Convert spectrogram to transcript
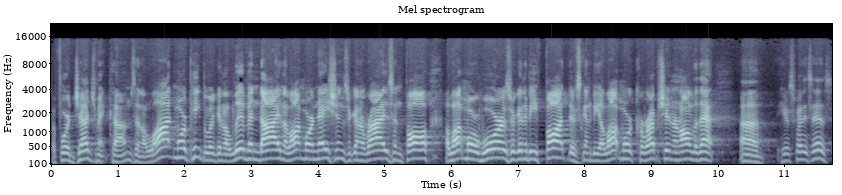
before judgment comes, and a lot more people are going to live and die, and a lot more nations are going to rise and fall, a lot more wars are going to be fought, there's going to be a lot more corruption and all of that uh, here's what it says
